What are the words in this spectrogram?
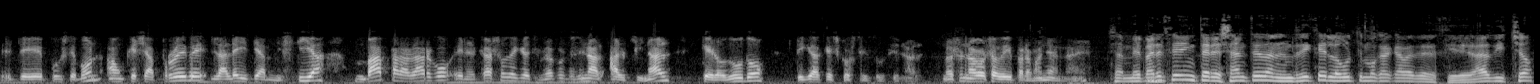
de Puigdemont, aunque se apruebe la ley de amnistía, va para largo en el caso de que el Tribunal Constitucional al final, que lo dudo, diga que es constitucional. No es una cosa de hoy para mañana. ¿eh? O sea, me parece interesante, don Enrique, lo último que acaba de decir. Ha dicho,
